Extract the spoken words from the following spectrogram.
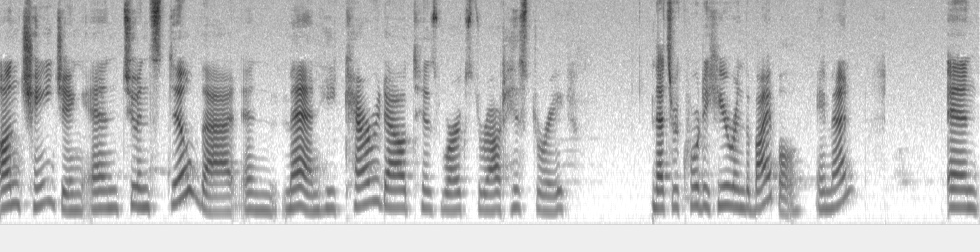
unchanging. And to instill that in men, he carried out his works throughout history. That's recorded here in the Bible. Amen? And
